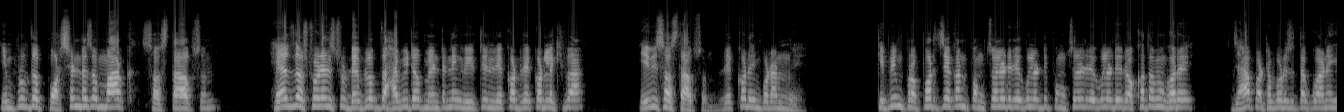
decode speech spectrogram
improve the percentage of mark ଶସ୍ତା ଅପସନ୍ help the students to develop the habit of maintaining written record record लिखवा ये भी सस्ता ऑप्शन रेकर्ड इंपोर्टेंट नुहे keeping proper check on punctuality regularity punctuality regularity रख तुम घरे जहाँ पाठ पढ़ुछ ताको आनी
